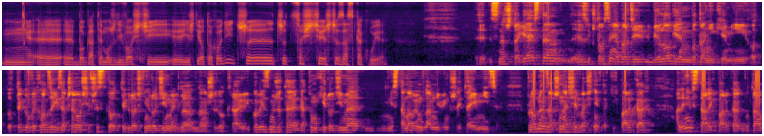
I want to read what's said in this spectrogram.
Mm, e, e, bogate możliwości, e, jeśli o to chodzi, czy, czy coś cię jeszcze zaskakuje? Znaczy tak, ja jestem z wykształcenia bardziej biologiem, botanikiem i od, od, tego wychodzę i zaczęło się wszystko od tych roślin rodzimych dla, dla naszego kraju. I powiedzmy, że te gatunki rodzime nie stanowią dla mnie większej tajemnicy. Problem zaczyna się właśnie w takich parkach, ale nie w starych parkach, bo tam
